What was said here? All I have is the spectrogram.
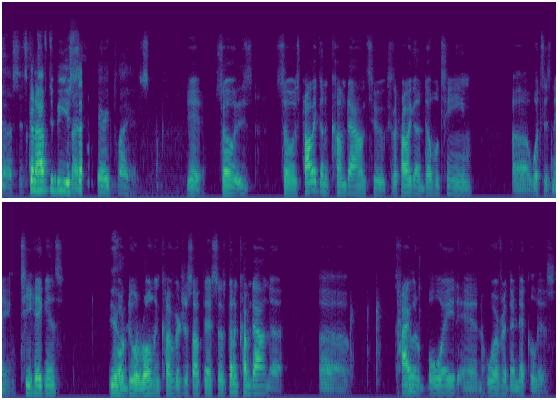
Gonna beat us. It's gonna have to be your Right. secondary players. Yeah. So is so it's probably gonna come down to because they're probably gonna double team. Uh, what's his name? Tee Higgins. Yeah. Or do a rolling coverage or something. So it's gonna come down to uh Tyler Boyd and whoever their nickel is.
